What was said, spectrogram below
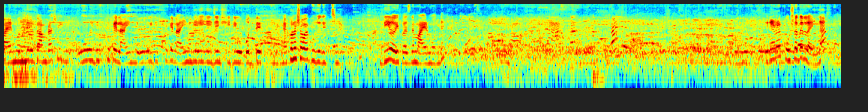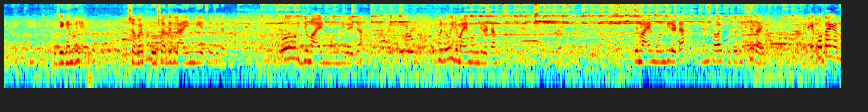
মায়ের মন্দিরে তো আমরা সেই ওই দিক থেকে লাইন দিয়ে, ওই দিক থেকে লাইন দিয়ে এই যে সিঁড়ি উপর দিয়ে এখনও সবাই পুজো দিচ্ছে। দিয়ে ওই পাশ দিয়ে মায়ের মন্দির। এটা আমরা প্রসাদের লাইন না? যেখান থেকে সবাই প্রসাদের লাইন দিয়েছে যে দেখো ওই যে মায়ের মন্দির এটা। ওখানে ওই যে মায়ের মন্দির এটা। যে মায়ের মন্দির এটা। এখানে সবাই পুজো দিচ্ছে তাই। এ কোথায় গেল?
